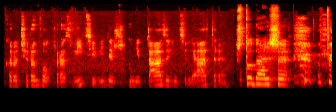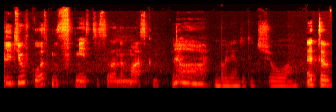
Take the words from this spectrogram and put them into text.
короче, рывок в развитии, видишь, унитазы, вентиляторы. Что дальше? Полечу в космос вместе с Илоном Маском. Блин, да ты чё? Это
